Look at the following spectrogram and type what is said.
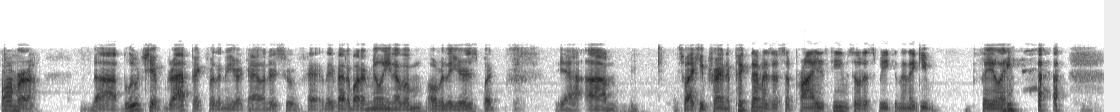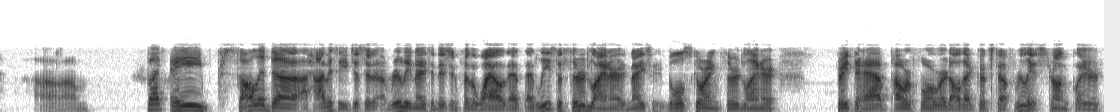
former uh, blue chip draft pick for the New York Islanders. Who've they've had about a million of them over the years, but yeah, um, that's why I keep trying to pick them as a surprise team, so to speak, and then they keep failing. um, but a solid, uh, obviously, just a, a really nice addition for the Wild. At, at least a third liner, a nice goal scoring third liner. Great to have, power forward, all that good stuff. Really a strong player,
